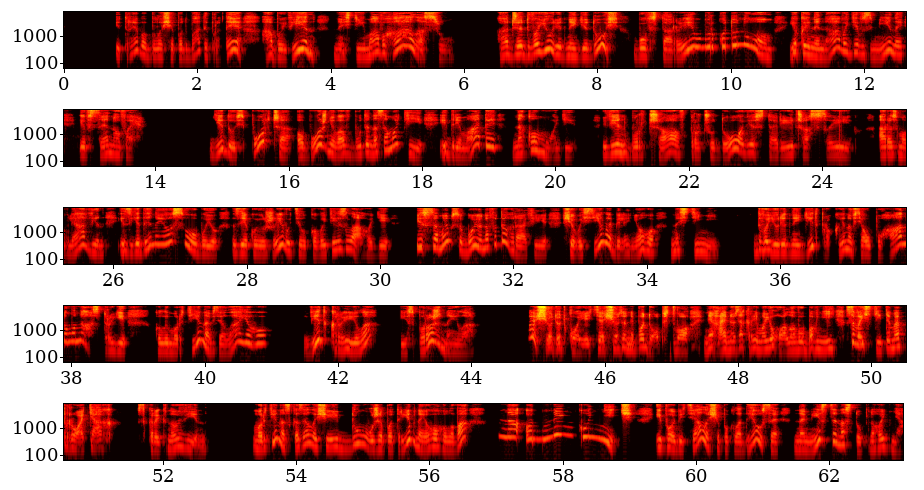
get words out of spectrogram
І треба було ще подбати про те, аби він не здіймав галасу. Адже двоюрідний дідусь був старим буркотуном, який ненавидів зміни і все нове. Дідусь Порча обожнював бути на самоті і дрімати на комоді. Він бурчав про чудові старі часи, а розмовляв він із єдиною особою, з якою жив у цілковитій злагоді, із самим собою на фотографії, що висіла біля нього на стіні. Двоюрідний дід прокинувся у поганому настрої, коли Мортіна взяла його, відкрила і спорожнила. А що тут коїться, що за неподобство? Негайно закрий мою голову, бо в ній свистітиме протяг. скрикнув він. Мортіна сказала, що їй дуже потрібна його голова на одненьку ніч, і пообіцяла, що покладе усе на місце наступного дня.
